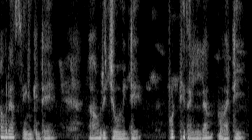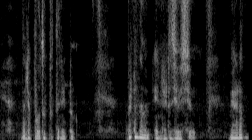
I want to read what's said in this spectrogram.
അവൻ ആ സിങ്കിന്റെ ആ ഒരു ജോയിന്റ് പൊട്ടിയതെല്ലാം മാറ്റി നല്ല പുതുപ്പത്തിനിട്ടു പെട്ടെന്ന് അവൻ എന്റെ അടുത്ത് ചോദിച്ചു മാഡം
